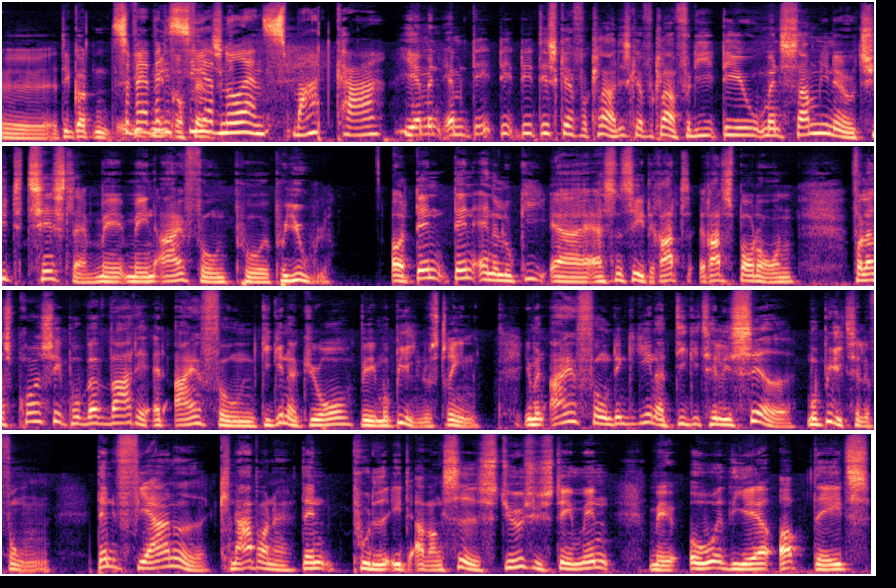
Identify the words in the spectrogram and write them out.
Øh, det gør den Så hvad vil det sige, falsk. at noget er en smart car? Jamen, jamen det, det, det, skal jeg forklare, det skal jeg forklare, fordi det er jo, man sammenligner jo tit Tesla med, med en iPhone på, på hjul. Og den, den analogi er, er sådan set ret, ret spot on. For lad os prøve at se på, hvad var det, at iPhone gik ind og gjorde ved mobilindustrien? Jamen iPhone den gik ind og digitaliserede mobiltelefonen. Den fjernede knapperne, den puttede et avanceret styresystem ind med over-the-air updates.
